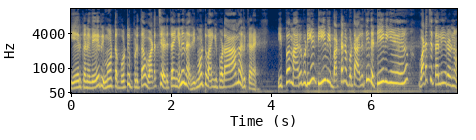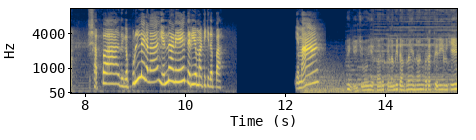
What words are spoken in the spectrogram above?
ஏற்கனவே ரிமோட்டை போட்டு இப்படித்தான் உடச்சி எடுத்தாங்கன்னு நான் ரிமோட் வாங்கி போடாம இருக்கிறேன். இப்ப மறுபடியும் டிவி பட்டனை போட்டு அழுத்தி இந்த டிவியும் உடச்சு தள்ளிடணும். ஷப்பா இதுங்க பிள்ளைகளா என்னன்னே தெரிய மாட்டேங்குதப்பா. ஏமா ஐயோ யாரும் கிளம்பிட்டாங்களா என்னன்னு வர தெரியலையே.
